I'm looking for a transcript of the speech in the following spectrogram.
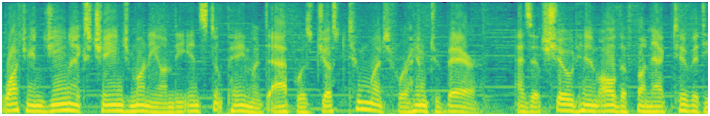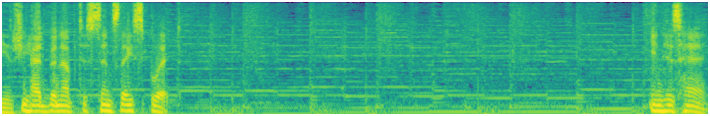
watching Gina exchange money on the instant payment app was just too much for him to bear as it showed him all the fun activities she had been up to since they split. In his head,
